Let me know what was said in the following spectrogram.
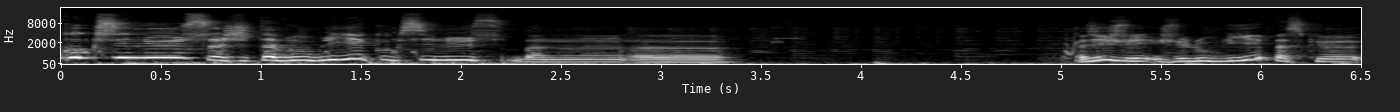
Coccinus Je t'avais oublié Coccinus Bah non, euh... Vas-y, je vais, je vais l'oublier parce que...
